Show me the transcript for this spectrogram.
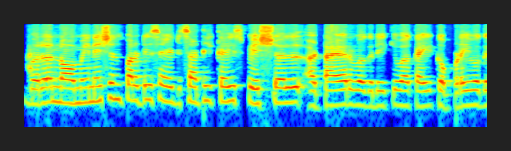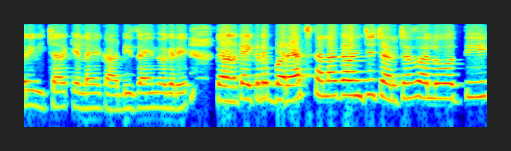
बरं नॉमिनेशन पार्टी साईडसाठी काही स्पेशल अटायर वगैरे किंवा काही कपडे वगैरे विचार केलाय का? डिझाईन वगैरे? कारण का इकडे बऱ्याच कलाकारांची चर्चा चालू होती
